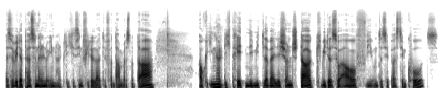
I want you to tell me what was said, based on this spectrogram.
Also weder personell noch inhaltlich. Es sind viele Leute von damals noch da. Auch inhaltlich treten die mittlerweile schon stark wieder so auf wie unter Sebastian Kurz.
